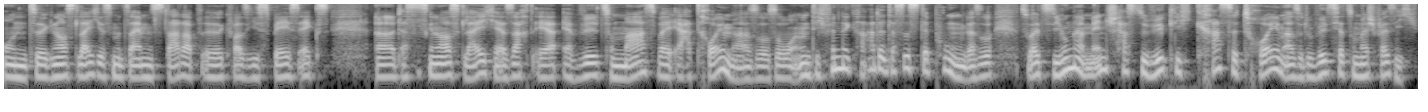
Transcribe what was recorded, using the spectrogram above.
Und äh, genau das gleiche ist mit seinem Startup äh, quasi SpaceX. Äh, das ist genau das gleiche. Er sagt, er, er will zum Mars, weil er hat Träume. Also so. Und ich finde gerade, das ist der Punkt. Also so als junger Mensch hast du wirklich krasse Träume. Also du willst ja zum Beispiel, weiß ich,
